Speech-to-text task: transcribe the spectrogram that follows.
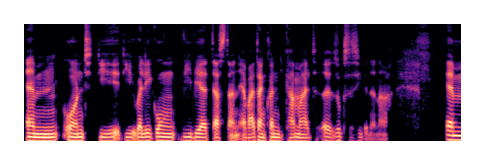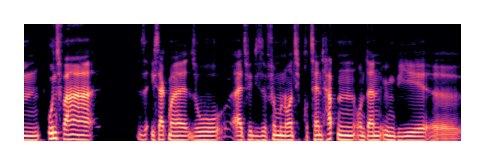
Ähm, und die, die Überlegung, wie wir das dann erweitern können, die kam halt äh, sukzessive danach. Ähm, uns war ich sag mal so, als wir diese 95 Prozent hatten und dann irgendwie äh,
